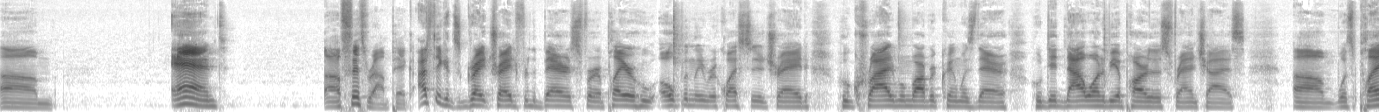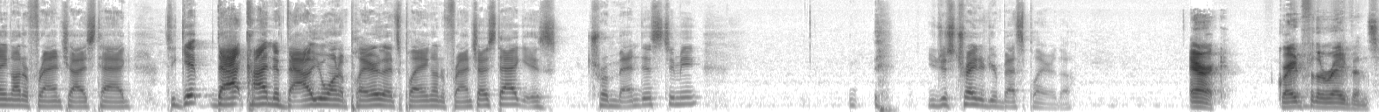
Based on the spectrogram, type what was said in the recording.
um, and a fifth round pick. I think it's a great trade for the Bears for a player who openly requested a trade, who cried when Robert Quinn was there, who did not want to be a part of this franchise, um, was playing on a franchise tag. To get that kind of value on a player that's playing on a franchise tag is tremendous to me. You just traded your best player, though. Eric, grade for the Ravens.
